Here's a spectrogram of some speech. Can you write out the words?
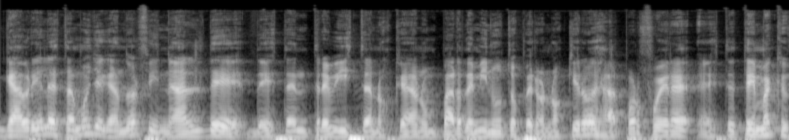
Gabriela, estamos llegando al final de, esta entrevista, nos quedan un par de minutos, pero no quiero dejar por fuera este tema que,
